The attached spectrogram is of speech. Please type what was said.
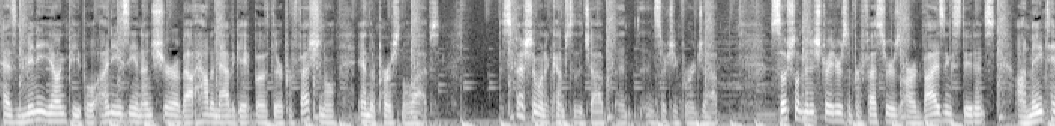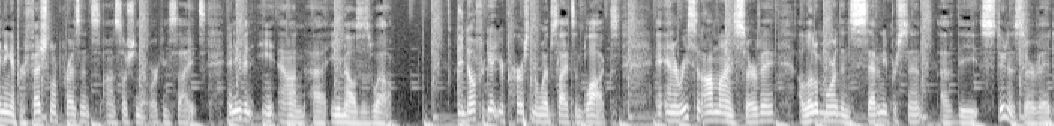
has many young people uneasy and unsure about how to navigate both their professional and their personal lives, especially when it comes to the job and searching for a job. Social administrators and professors are advising students on maintaining a professional presence on social networking sites and even e- on uh, emails as well. And don't forget your personal websites and blogs. In a recent online survey, a little more than 70% of the students surveyed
